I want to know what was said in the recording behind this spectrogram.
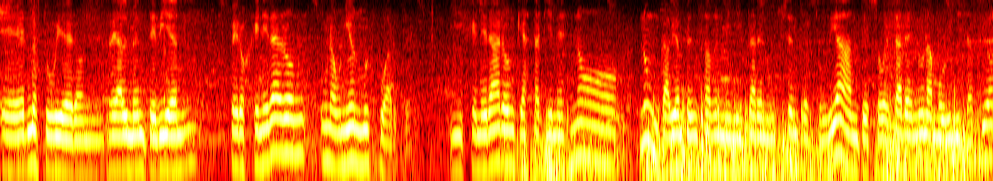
eh, no estuvieron realmente bien, pero generaron una unión muy fuerte y generaron que hasta quienes no nunca habían pensado en militar en un centro de estudiantes o estar en una movilización,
